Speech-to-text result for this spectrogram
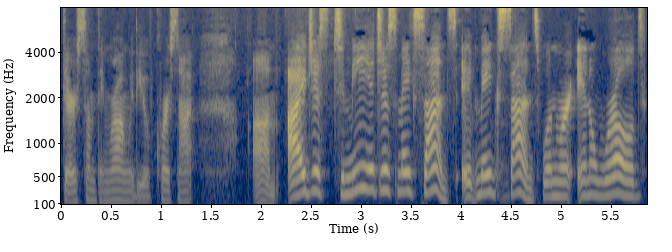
there's something wrong with you. Of course not. Um, I just, to me, it just makes sense. It makes sense when we're in a world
